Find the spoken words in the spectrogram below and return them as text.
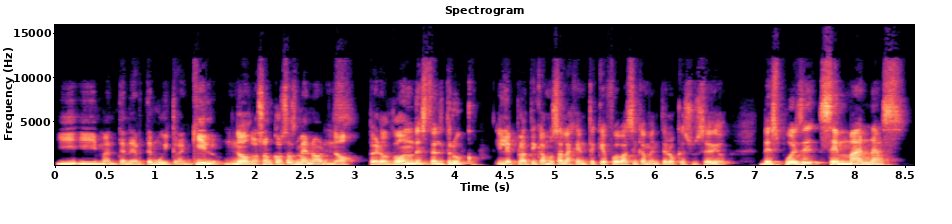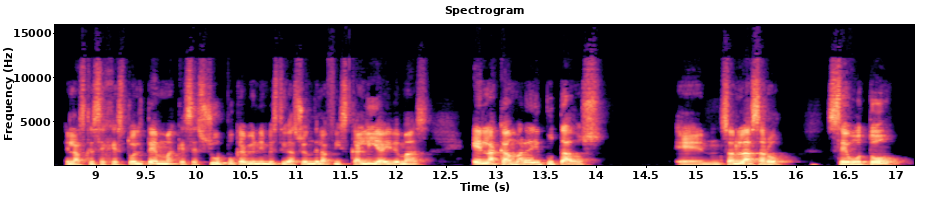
y, y mantenerte muy tranquilo. No. No son cosas menores. No, pero ¿dónde está el truco? Y le platicamos a la gente que fue básicamente lo que sucedió. Después de semanas en las que se gestó el tema, que se supo que había una investigación de la fiscalía y demás, en la Cámara de Diputados, en San Lázaro, se votó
